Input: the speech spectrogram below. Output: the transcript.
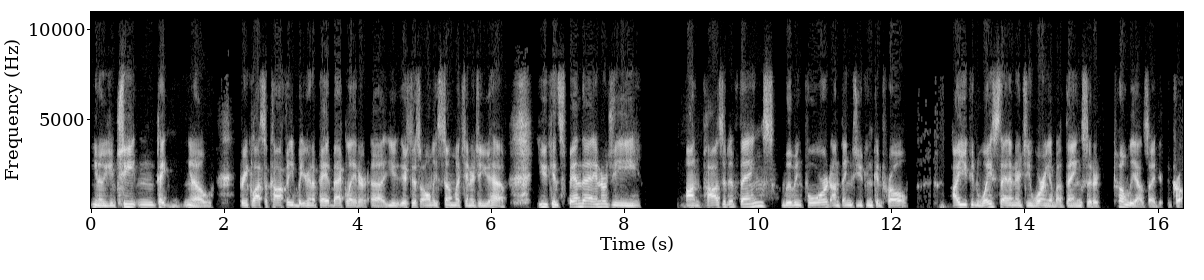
you know, you can cheat and take, you know, drink lots of coffee, but you're going to pay it back later. Uh, you, there's just only so much energy you have. You can spend that energy on positive things, moving forward on things you can control uh, you can waste that energy worrying about things that are totally outside your control.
